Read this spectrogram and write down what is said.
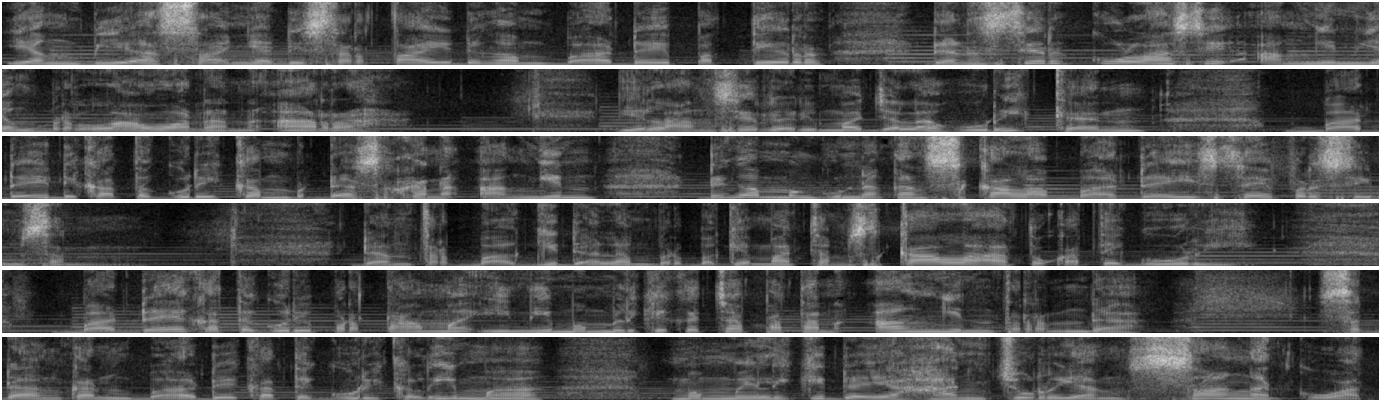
yang biasanya disertai dengan badai petir dan sirkulasi angin yang berlawanan arah. Dilansir dari majalah Hurricane, badai dikategorikan berdasarkan angin dengan menggunakan skala badai Saffir-Simpson dan terbagi dalam berbagai macam skala atau kategori. Badai kategori pertama ini memiliki kecepatan angin terendah Sedangkan badai kategori kelima memiliki daya hancur yang sangat kuat.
